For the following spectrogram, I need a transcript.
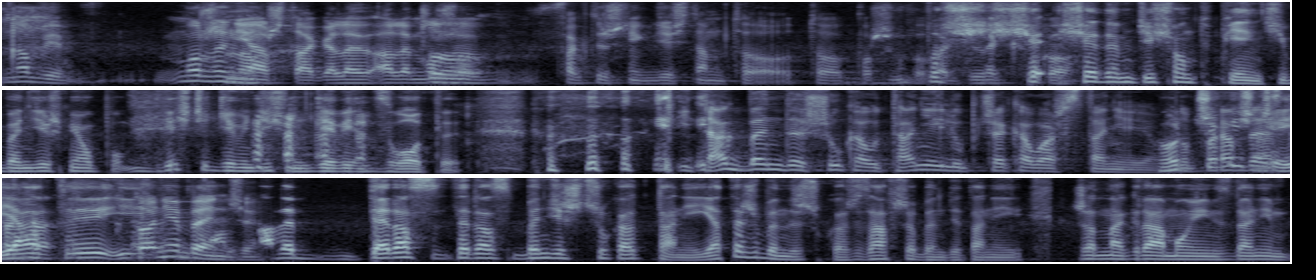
No wiem, może nie No. aż tak, ale, ale To- może faktycznie gdzieś tam to, to To poszybować sie- lekko. 75 i będziesz miał po 299 zł. I tak będę szukał taniej lub czekał aż stanieją. No, prawda Oczywiście, jest ja, taka, ty i... To nie będzie. Ale teraz, teraz będziesz szukał taniej. Ja też będę szukał, zawsze będzie taniej. Żadna gra, moim zdaniem,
